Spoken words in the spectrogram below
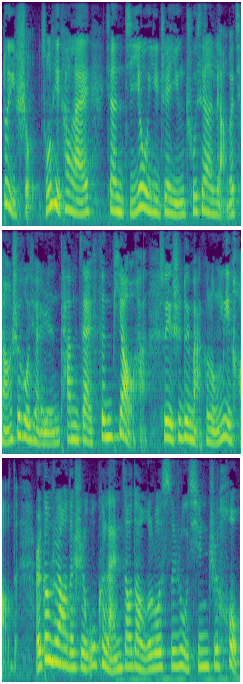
对手。总体看来，像极右翼阵营出现了两个强势候选人，他们在分票哈，所以是对马克龙利好的。而更重要的是，乌克兰遭到俄罗斯入侵之后，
